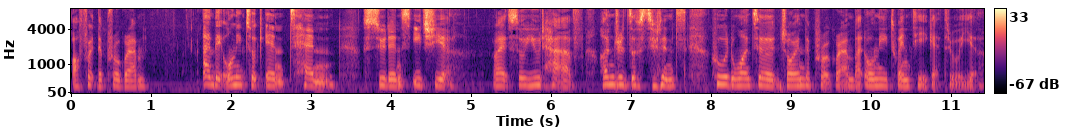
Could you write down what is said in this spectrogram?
offered the program and they only took in 10 students each year right? So you'd have hundreds of students who would want to join the program, but only 20 get through a year,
